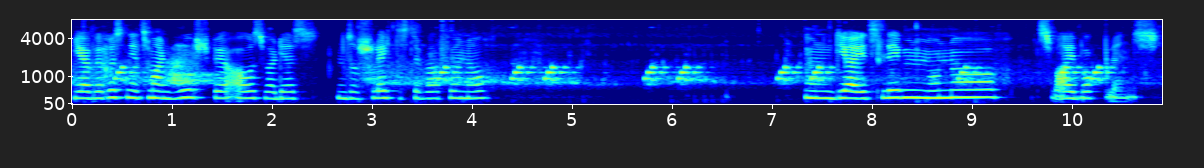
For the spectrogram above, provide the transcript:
Ja, wir rüsten jetzt mal einen Wurfspeer aus, weil der ist unsere schlechteste Waffe noch. Und ja, jetzt leben nur noch zwei Bockblins.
